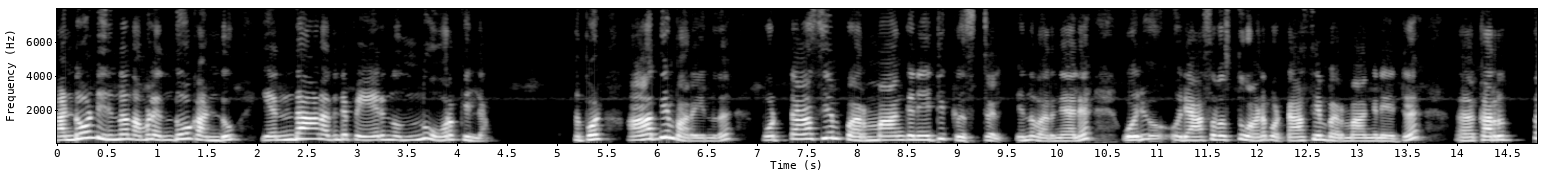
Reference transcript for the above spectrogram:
കണ്ടുകൊണ്ടിരുന്നാൽ നമ്മൾ എന്തോ കണ്ടു. എന്താണ് അതിന്റെ പേരെന്നൊന്നും ഓർക്കില്ല. അപ്പോൾ ആദ്യം പറയുന്നത് പൊട്ടാസ്യം പെർമാംഗനേറ്റ് ക്രിസ്റ്റൽ എന്ന് പറഞ്ഞാൽ ഒരു രാസവസ്തുവാണ് പൊട്ടാസ്യം പെർമാംഗനേറ്റ്. കറുത്ത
